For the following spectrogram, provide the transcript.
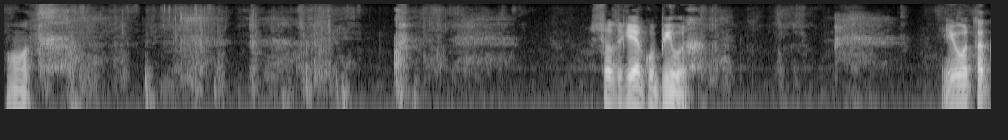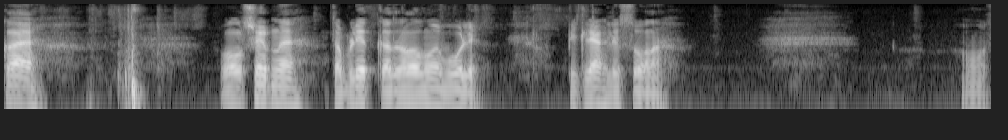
Вот. Все-таки я купил их. И вот такая волшебная таблетка от головной боли. Петля Глисона. Вот.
